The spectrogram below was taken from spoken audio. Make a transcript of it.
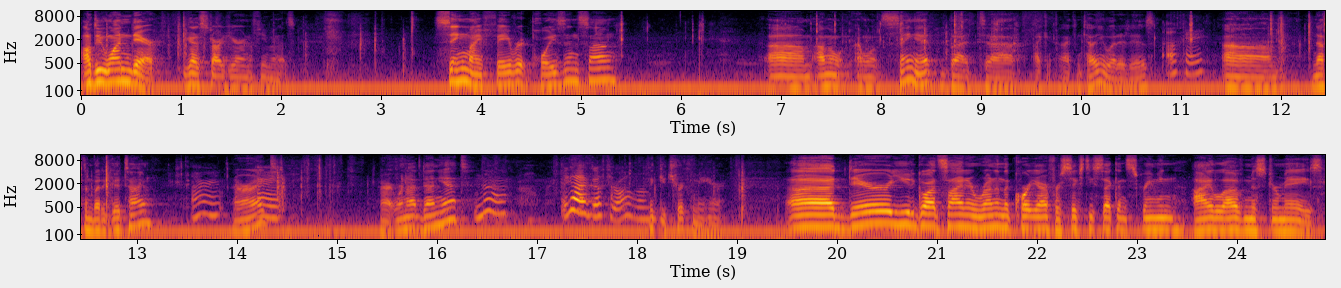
I'll do one dare. You got to start here in a few minutes. Sing my favorite Poison song. Um, I won't. I won't sing it, but uh, I can. I can tell you what it is. Okay. Um, nothing but a good time. All right. All right. All right. All right. We're not done yet. No, we gotta go through all of them. I think you tricked me here. Uh, dare you to go outside and run in the courtyard for 60 seconds screaming, I love Mr. Mays.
